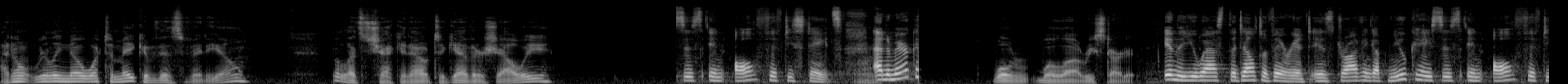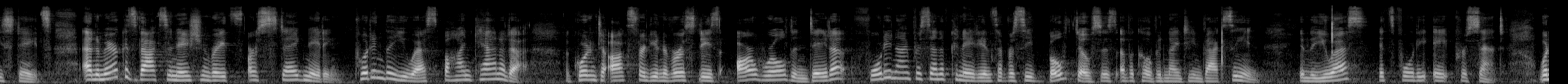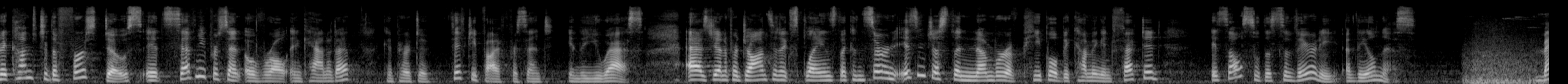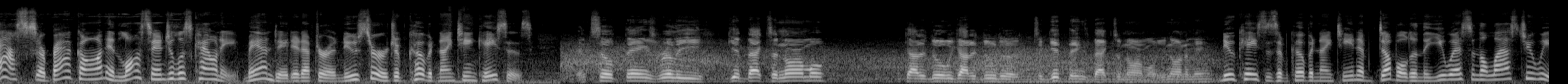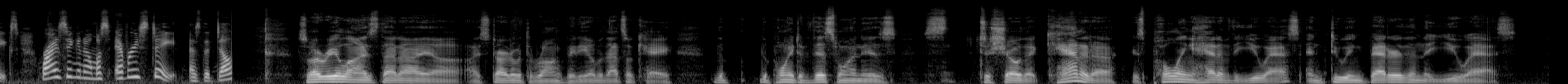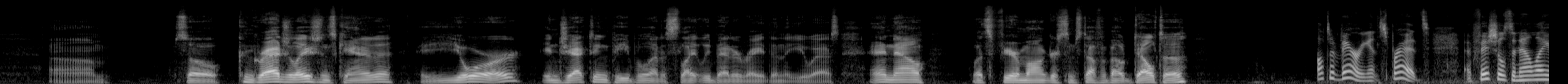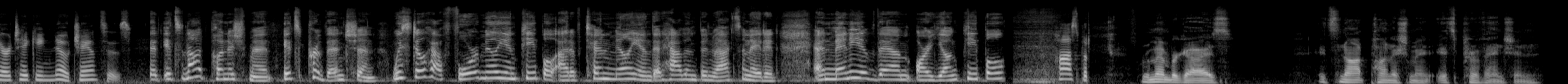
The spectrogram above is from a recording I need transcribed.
I don't really know what to make of this video, but let's check it out together, shall we? This is in all 50 states. And America We'll we'll uh, restart it. In the U.S., the Delta variant is driving up new cases in all 50 states. And America's vaccination rates are stagnating, putting the U.S. behind Canada. According to Oxford University's Our World in Data, 49% of Canadians have received both doses of a COVID 19 vaccine. In the U.S., it's 48%. When it comes to the first dose, it's 70% overall in Canada compared to 55% in the U.S. As Jennifer Johnson explains, the concern isn't just the number of people becoming infected, it's also the severity of the illness. Masks are back on in Los Angeles County, mandated after a new surge of COVID 19 cases. Until things really get back to normal, got to do what we got to do to, to get things back to normal. You know what I mean? New cases of COVID 19 have doubled in the U.S. in the last two weeks, rising in almost every state as the Delta. So I realized that I uh, I started with the wrong video, but that's okay. the The point of this one is to show that Canada is pulling ahead of the U.S. and doing better than the U.S. Um, so congratulations, Canada! You're injecting people at a slightly better rate than the US. And now let's fearmonger some stuff about Delta. Delta variant spreads. Officials in LA are taking no chances. It's not punishment, it's prevention. We still have 4 million people out of 10 million that haven't been vaccinated, and many of them are young people. Hospital. Remember, guys, it's not punishment, it's prevention.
